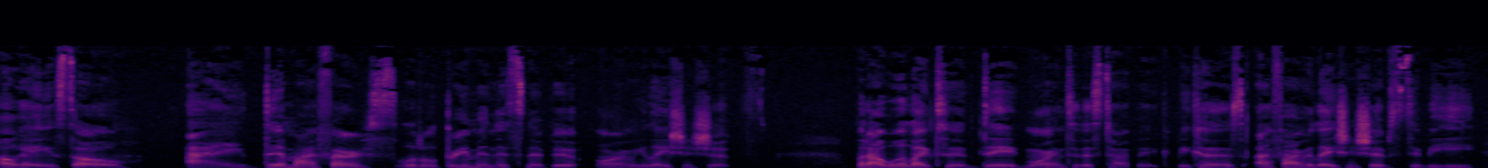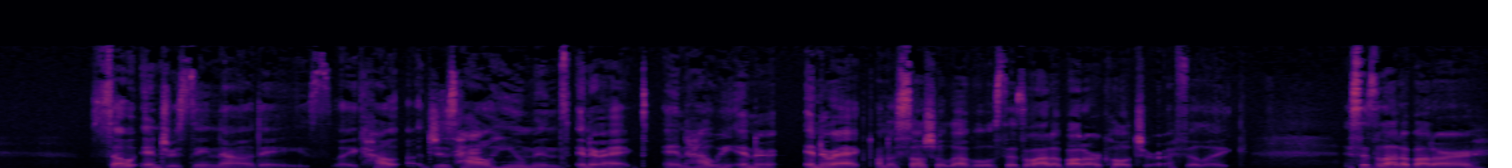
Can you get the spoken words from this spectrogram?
Okay, so I did my first little three minute snippet on relationships. But I would like to dig more into this topic because I find relationships to be so interesting nowadays. Like how just how humans interact and how we inter- interact on a social level says a lot about our culture, I feel like. It says a lot about our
